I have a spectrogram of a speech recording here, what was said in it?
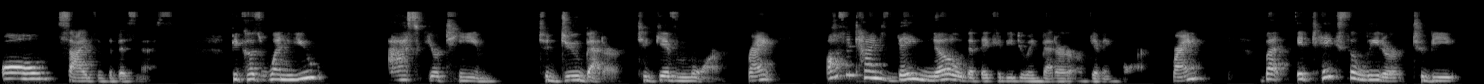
all sides of the business. Because when you ask your team to do better, to give more, right? Oftentimes they know that they could be doing better or giving more, right? But it takes the leader to be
